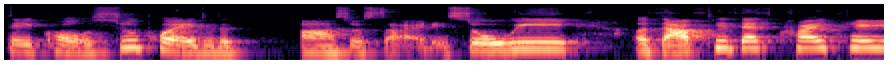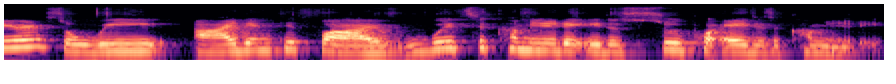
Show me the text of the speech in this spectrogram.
they call super aged uh, society. So we adopted that criteria. So we identify which community is a super aged community.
